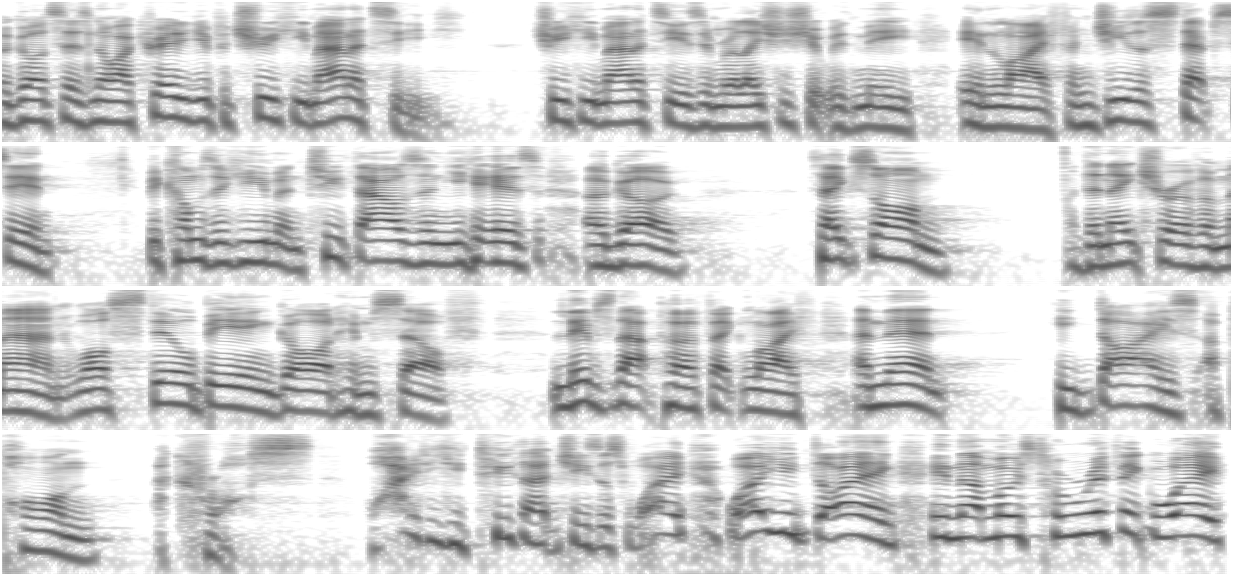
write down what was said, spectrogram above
But God says, No, I created you for true humanity. True humanity is in relationship with me in life. And Jesus steps in becomes a human 2,000 years ago, takes on the nature of a man while still being God himself, lives that perfect life, and then he dies upon a cross. Why do you do that, Jesus? Why, why are you dying in that most horrific way,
